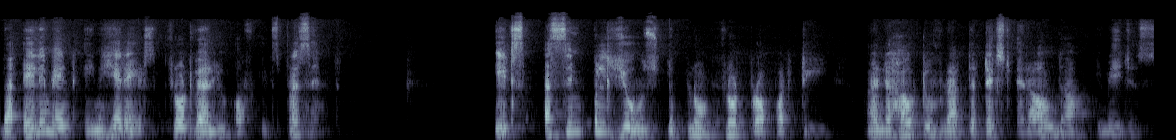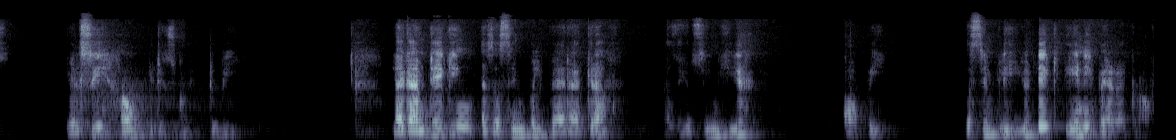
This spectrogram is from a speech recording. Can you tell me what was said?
The element inherits float value of its present. It's a simple use the float, property and how to wrap the text around the images. We'll see how it is going to be. Like I'm taking as a simple paragraph you've seen here copy the simply you take any paragraph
